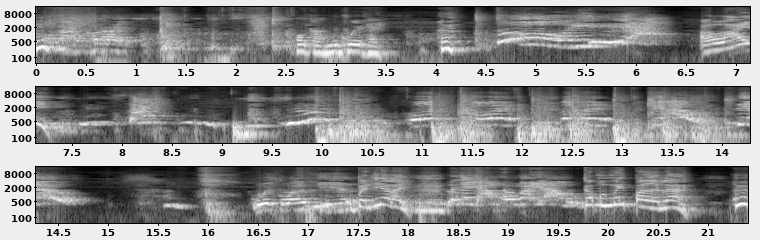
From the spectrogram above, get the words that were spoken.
้องกลางเข้าได้ห้องกลางมึงคุยกับใครฮะโอ้ยเหี้ย อะไรสัตว์โอ้ยโอ้ยโอ้ยเดี๋ยวเดี๋ยวโอ้ยกลัวผีมึงเป็นเฮียอะไรแล้วจะย้ำทำไมเราก็มึงไม่เปิดล่ะฮะ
